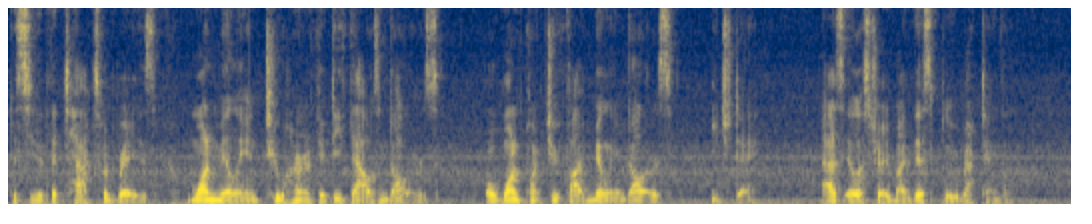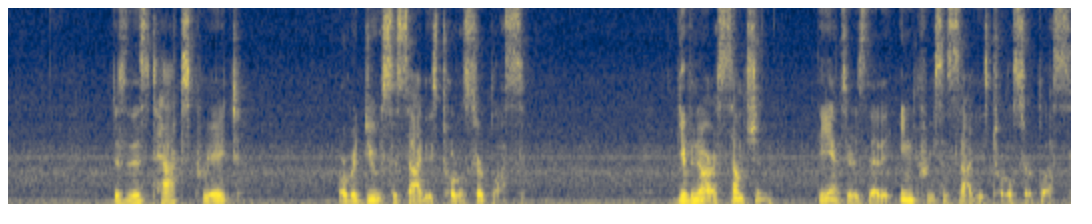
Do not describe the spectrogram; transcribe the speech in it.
to see that the tax would raise $1,250,000 or $1.25 million each day, as illustrated by this blue rectangle. Does this tax create or reduce society's total surplus? Given our assumption, the answer is that it increases society's total surplus.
